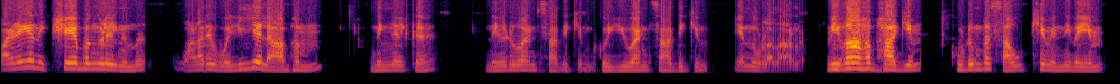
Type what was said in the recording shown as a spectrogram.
പഴയ നിക്ഷേപങ്ങളിൽ നിന്ന് വളരെ വലിയ ലാഭം നിങ്ങൾക്ക് നേടുവാൻ സാധിക്കും കൊയ്യുവാൻ സാധിക്കും എന്നുള്ളതാണ്. വിവാഹ ഭാഗ്യം കുടുംബ സൗഖ്യം എന്നിവയും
